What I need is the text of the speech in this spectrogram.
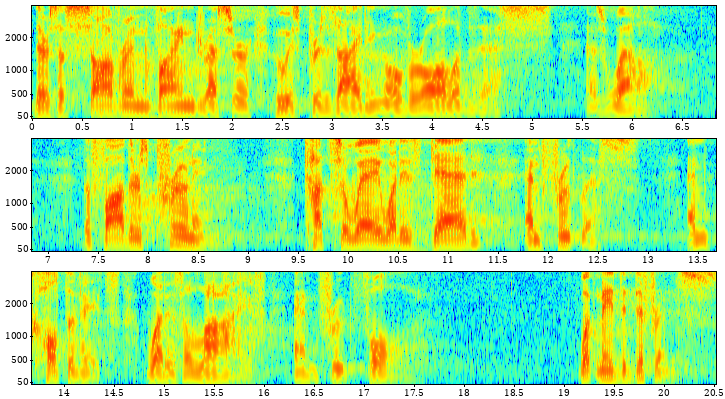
there's a sovereign vine dresser who is presiding over all of this as well. The Father's pruning cuts away what is dead and fruitless and cultivates what is alive and fruitful. What made the difference?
